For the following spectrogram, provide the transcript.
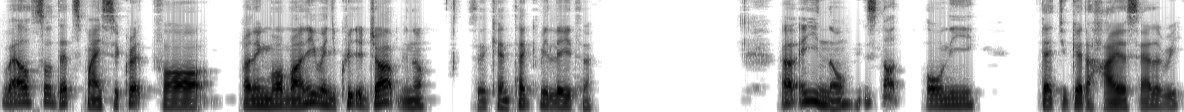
Well, so that's my secret for earning more money when you quit your job, you know. So you can thank me later. Well, and you know, it's not only that you get a higher salary,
